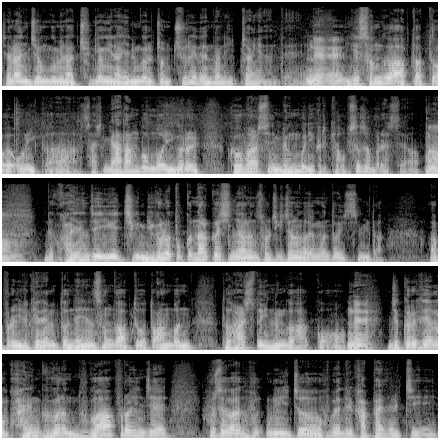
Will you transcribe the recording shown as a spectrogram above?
재난지원금이나 추경이나 이런 걸 좀 줄여야 된다는 입장이었는데 네. 이게 선거가 앞다퉈 오니까 사실 야당도 뭐 이거를 거부할 수 있는 명분이 그렇게 없어져 버렸어요. 어. 근데 과연 이제 이게 지금 이걸로 또 끝날 것이냐는 솔직히 저는 의문도 있습니다. 앞으로 이렇게 되면 또 내년 선거 앞두고 또 한 번 더 할 수도 있는 것 같고 네. 이제 그렇게 되면 과연 그거는 누가 앞으로 이제 후세가 후- 우리 저 후배들이 갚아야 될지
